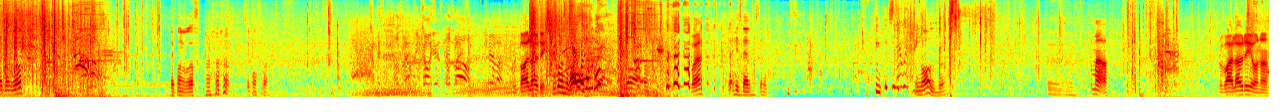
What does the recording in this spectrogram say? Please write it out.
Second roof. Second roof. Second floor. Enemy targets been marked. Kill 'em. We buy loading. People on the bar? What the fuck? Where? Yeah, he's dead, he's dead. Stay with me. Lol, bro. What's the matter? We buy loading or no?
